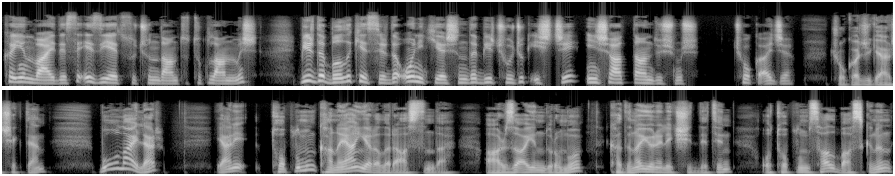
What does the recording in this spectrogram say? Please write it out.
kayınvalidesi eziyet suçundan tutuklanmış. Bir de Balıkesir'de 12 yaşında bir çocuk işçi inşaattan düşmüş. Çok acı. Çok acı gerçekten. Bu olaylar yani toplumun kanayan yaraları aslında. Arzay'ın durumu, kadına yönelik şiddetin, o toplumsal baskının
